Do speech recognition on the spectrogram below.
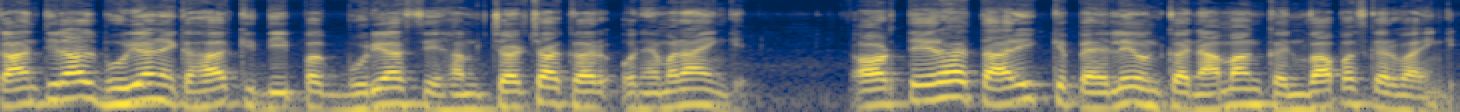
कांतिलाल भूरिया ने कहा कि दीपक भूरिया से हम चर्चा कर उन्हें मनाएँगे और तेरह तारीख के पहले उनका नामांकन वापस करवाएँगे।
